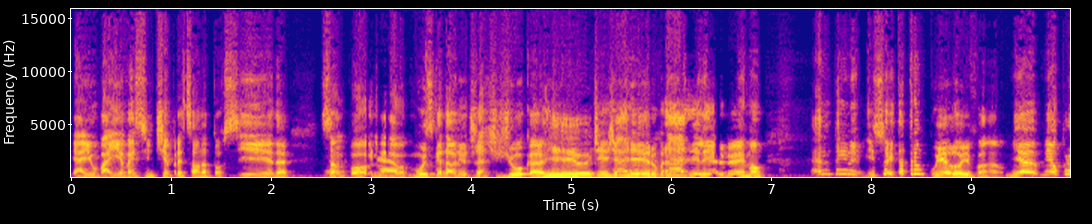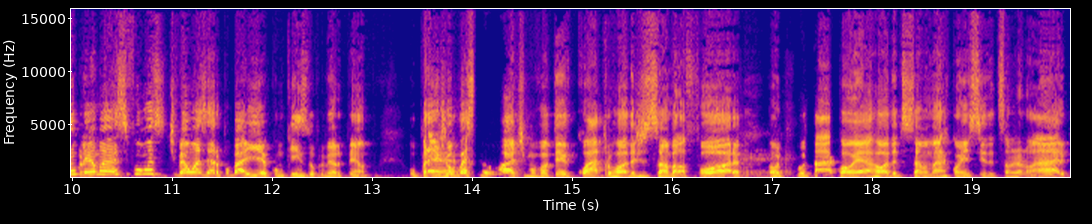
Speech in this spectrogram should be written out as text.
e aí o Bahia vai sentir a pressão da torcida. São, é. pô, né, música da Unito da Tijuca, Rio de Janeiro, brasileiro, meu irmão. É, não tem, isso aí tá tranquilo, Ivan. Minha, meu problema é se for uma, tiver 1 a 0 pro Bahia com 15 do primeiro tempo. O pré-jogo é. vai ser ótimo, vou ter quatro rodas de samba lá fora, vamos disputar qual é a roda de samba mais conhecida de São Januário.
